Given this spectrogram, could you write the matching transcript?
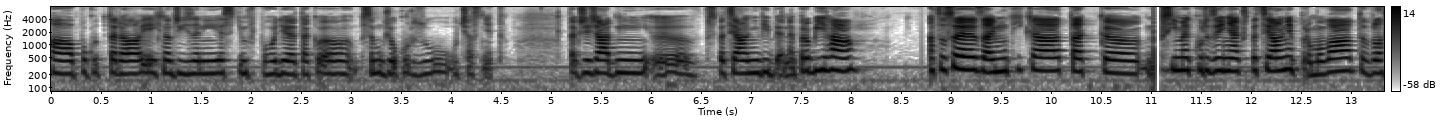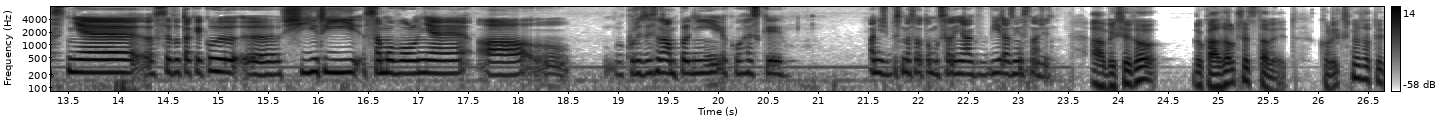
a pokud teda jejich nadřízený je s tím v pohodě, tak eh, se můžou kurzů účastnit. takže žádný speciální výběr neprobíhá. A co se zájmu týká, tak musíme kurzy nějak speciálně promovat. Vlastně se to tak jako šíří samovolně a kurzy se nám plní jako hezky, aniž bychom se o to museli nějak výrazně snažit. A abych si to dokázal představit, kolik jsme za ty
